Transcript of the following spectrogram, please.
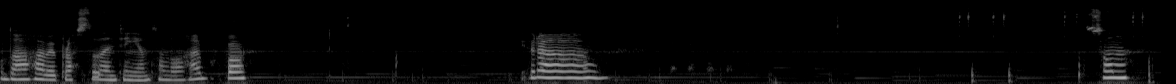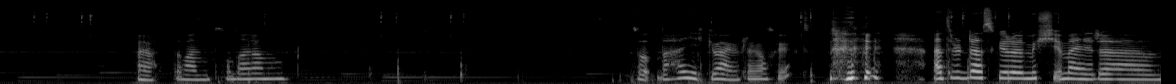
Og da har vi plass til den tingen som lå her bortpå. Hurra! Sånn. Å ja, det var en sånn der Så det her gikk jo egentlig ganske greit. jeg trodde jeg skulle mye mer uh,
